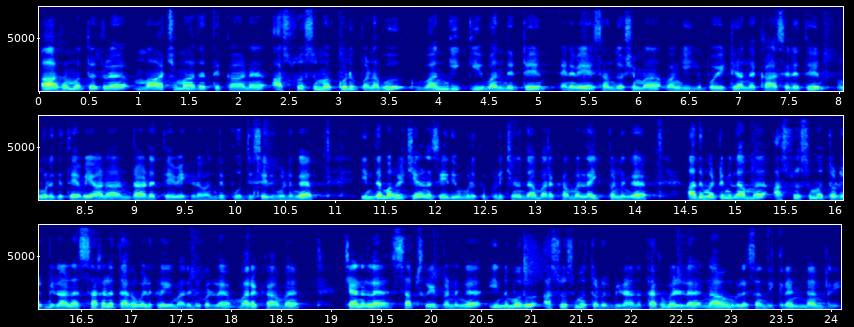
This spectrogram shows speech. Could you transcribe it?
ஆக மொத்தத்தில் மார்ச் மாதத்துக்கான அஸ்வசும கொடுப்பனவு வங்கிக்கு வந்துட்டு எனவே சந்தோஷமாக வங்கிக்கு போயிட்டு அந்த காசு எடுத்து உங்களுக்கு தேவையான அன்றாட தேவைகளை வந்து பூர்த்தி செய்து கொள்ளுங்கள் இந்த மகிழ்ச்சியான செய்தி உங்களுக்கு பிடிச்சிருந்தால் மறக்காமல் லைக் பண்ணுங்கள் அது மட்டும் இல்லாமல் அஸ்வசும தொடர்பிலான சகல தகவல்களையும் அறிந்து கொள்ள மறக்காமல் சேனலை சப்ஸ்கிரைப் பண்ணுங்கள் இன்னும் ஒரு அஸ்வசும தொடர்பிலான தகவலில் நான் உங்களை சந்திக்கிறேன். நன்றி.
